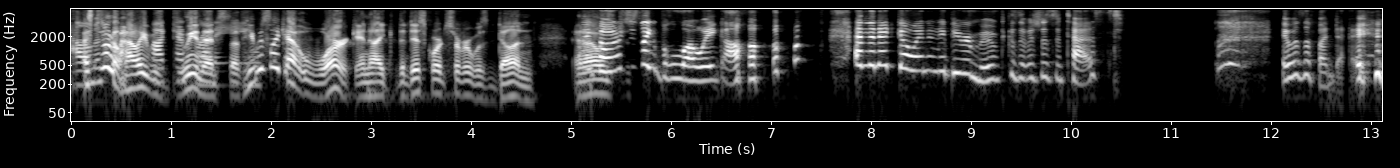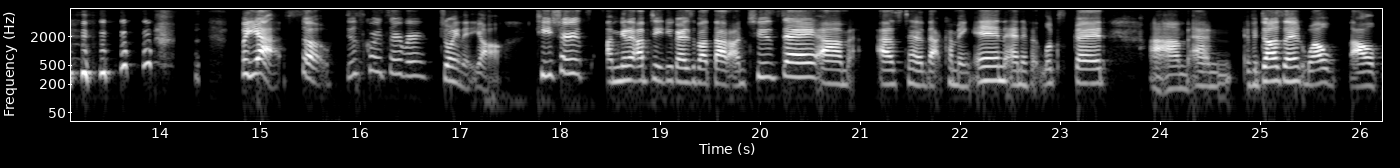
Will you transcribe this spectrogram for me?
I still don't know how he was doing that stuff. He was like at work, and like the Discord server was done, and My I phone was just, just like blowing up. and then I'd go in and it'd be removed because it was just a test. It was a fun day. but yeah, so Discord server, join it, y'all. T-shirts, I'm gonna update you guys about that on Tuesday, um, as to that coming in and if it looks good. Um, and if it doesn't, well, I'll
